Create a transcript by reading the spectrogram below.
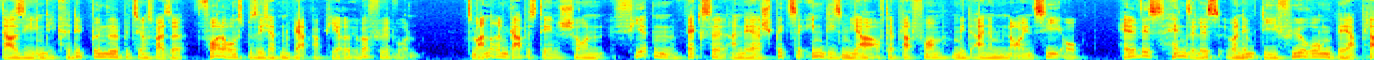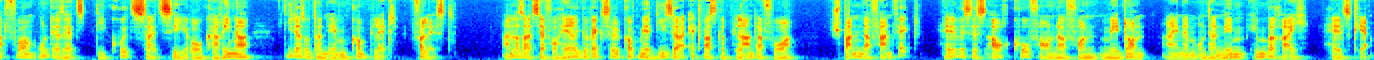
da sie in die Kreditbündel bzw. forderungsbesicherten Wertpapiere überführt wurden. Zum anderen gab es den schon vierten Wechsel an der Spitze in diesem Jahr auf der Plattform mit einem neuen CEO. Helvis Henselis übernimmt die Führung der Plattform und ersetzt die Kurzzeit-CEO Karina, die das Unternehmen komplett verlässt. Anders als der vorherige Wechsel kommt mir dieser etwas geplanter vor. Spannender Fun Fact, Helvis ist auch Co-Founder von Medon, einem Unternehmen im Bereich Healthcare.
